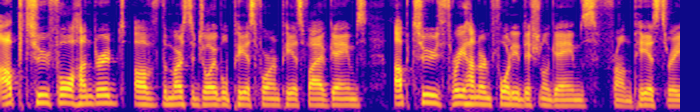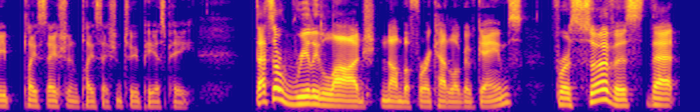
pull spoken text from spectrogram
up to 400 of the most enjoyable PS4 and PS5 games, up to 340 additional games from PS3, PlayStation, PlayStation 2, PSP. That's a really large number for a catalog of games for a service that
